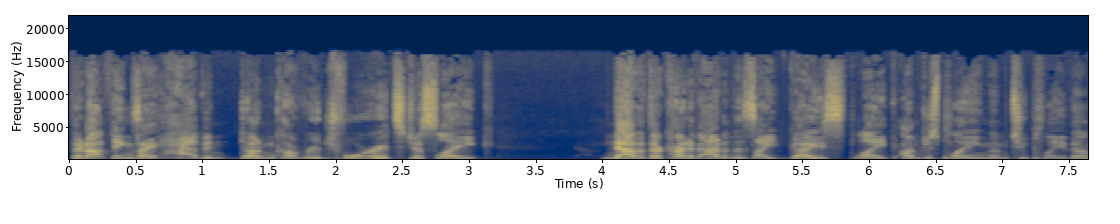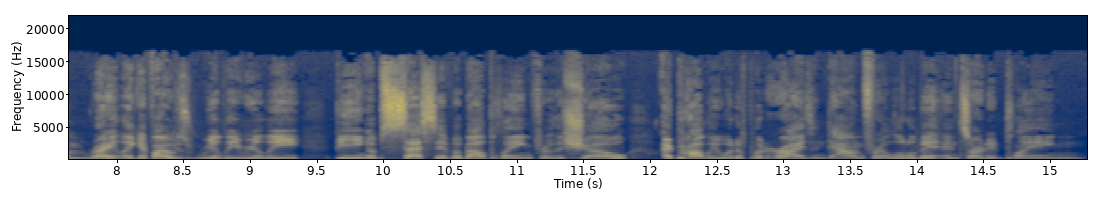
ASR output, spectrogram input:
they're not things I haven't done coverage for. It's just like now that they're kind of out of the zeitgeist, like I'm just playing them to play them, right? Like if I was really, really being obsessive about playing for the show, I probably would have put Horizon down for a little bit and started playing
